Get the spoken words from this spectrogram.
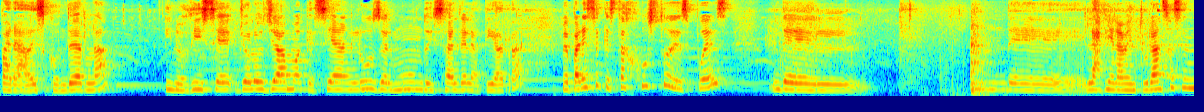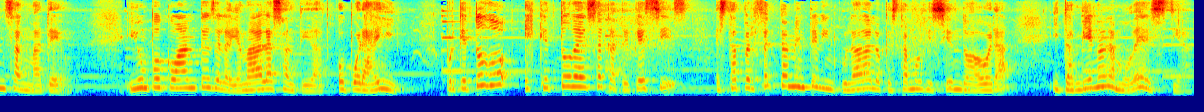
para esconderla? Y nos dice, yo los llamo a que sean luz del mundo y sal de la tierra. Me parece que está justo después de las bienaventuranzas en San Mateo y un poco antes de la llamada a la santidad, o por ahí, porque todo es que toda esa catequesis está perfectamente vinculada a lo que estamos diciendo ahora y también a la modestia.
